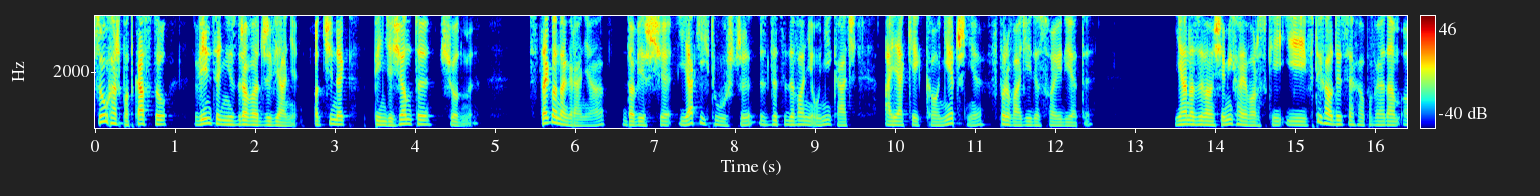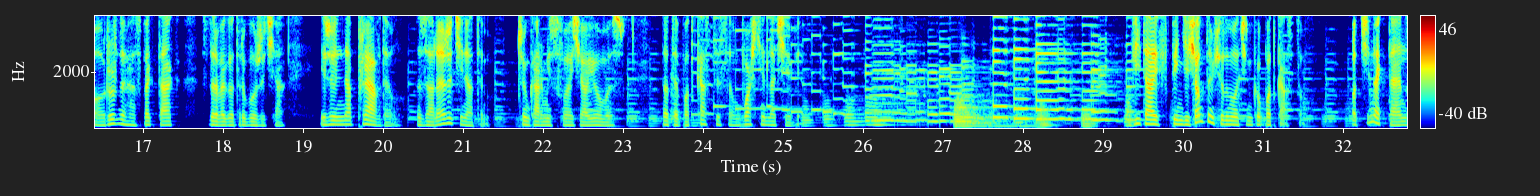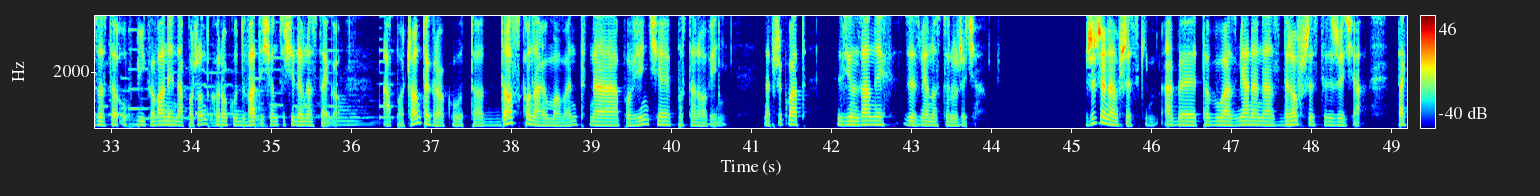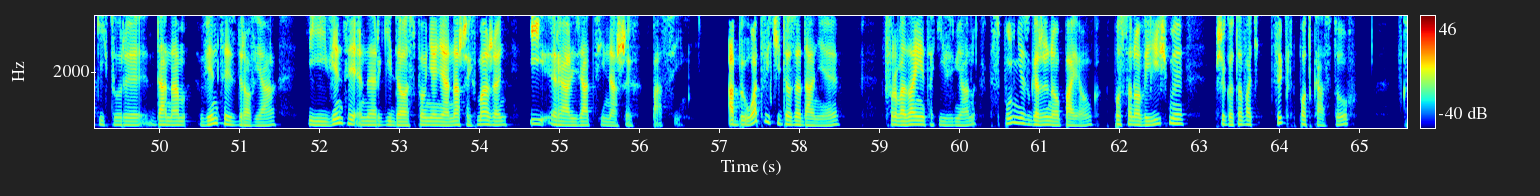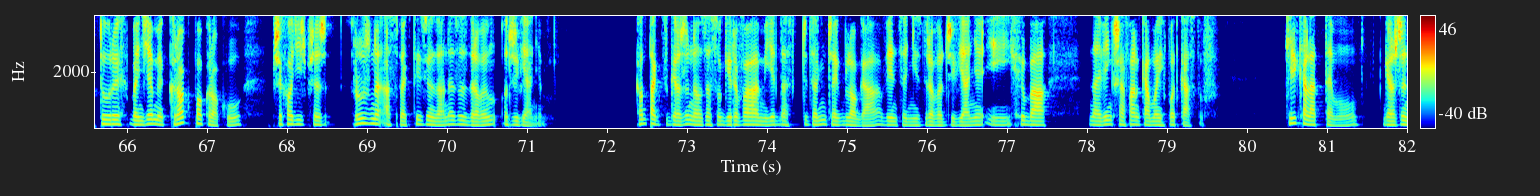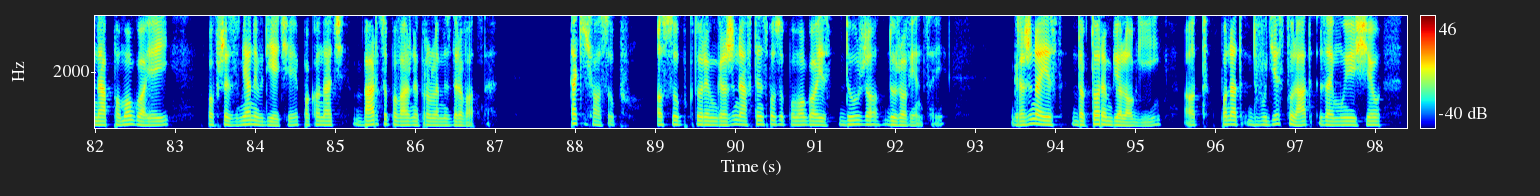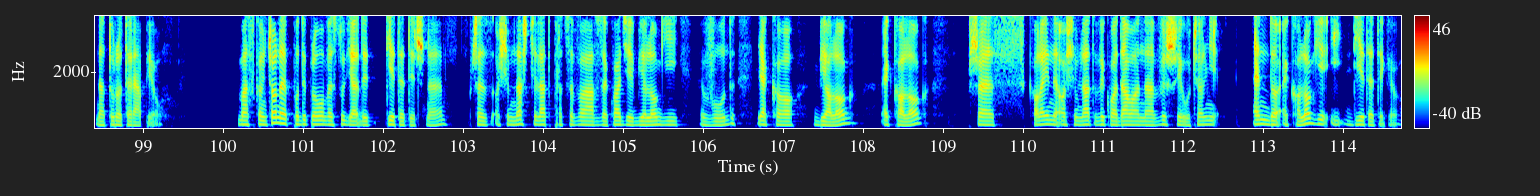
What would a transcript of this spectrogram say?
Słuchasz podcastu Więcej niż zdrowe odżywianie, odcinek 57. Z tego nagrania dowiesz się, jakich tłuszczy zdecydowanie unikać, a jakie koniecznie wprowadzić do swojej diety. Ja nazywam się Michał Jaworski i w tych audycjach opowiadam o różnych aspektach zdrowego trybu życia. Jeżeli naprawdę zależy Ci na tym, czym karmisz swoje ciało i umysł, to te podcasty są właśnie dla Ciebie. Witaj w 57 odcinku podcastu. Odcinek ten został opublikowany na początku roku 2017, a początek roku to doskonały moment na powzięcie postanowień, na przykład związanych ze zmianą stylu życia. Życzę nam wszystkim, aby to była zmiana na zdrowszy styl życia, taki, który da nam więcej zdrowia i więcej energii do spełniania naszych marzeń i realizacji naszych pasji. Aby ułatwić Ci to zadanie, wprowadzanie takich zmian, wspólnie z Grażyną Pająk postanowiliśmy przygotować cykl podcastów, w których będziemy krok po kroku przechodzić przez różne aspekty związane ze zdrowym odżywianiem. Kontakt z Grażyną zasugerowała mi jedna z czytelniczek bloga Więcej niż zdrowe odżywianie i chyba największa fanka moich podcastów. Kilka lat temu Grażyna pomogła jej poprzez zmiany w diecie pokonać bardzo poważne problemy zdrowotne. Takich osób, osób, którym Grażyna w ten sposób pomogła, jest dużo, dużo więcej. Grażyna jest doktorem biologii, od ponad 20 lat zajmuje się naturoterapią. Ma skończone podyplomowe studia dietetyczne. Przez 18 lat pracowała w zakładzie biologii wód jako biolog, ekolog. Przez kolejne 8 lat wykładała na wyższej uczelni endoekologię i dietetykę.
